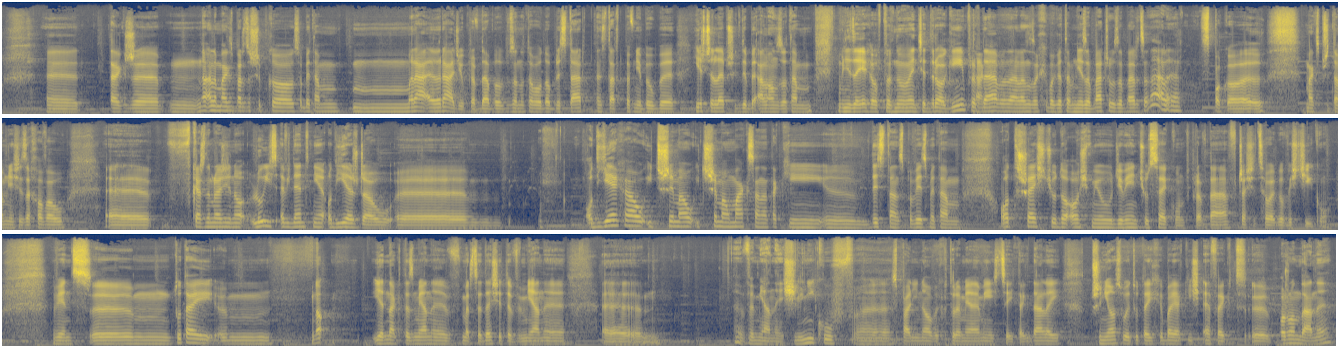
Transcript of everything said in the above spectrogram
Także, mm, no ale Max bardzo szybko sobie tam mm, ra, radził, prawda, bo zanotował dobry start. Ten start pewnie byłby jeszcze lepszy, gdyby Alonso tam nie zajechał w pewnym momencie drogi, prawda, tak. bo Alonso chyba go tam nie zobaczył za bardzo, no ale spoko. Max przytomnie się zachował. E, w każdym razie, no, Luis ewidentnie odjeżdżał e, odjechał i trzymał, i trzymał Maxa na taki y, dystans, powiedzmy tam od 6 do 8, 9 sekund, prawda, w czasie całego wyścigu. Więc y, tutaj, y, no, jednak te zmiany w Mercedesie, te wymiany wymiany silników e, spalinowych, które miały miejsce i tak dalej, przyniosły tutaj chyba jakiś efekt e, pożądany.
